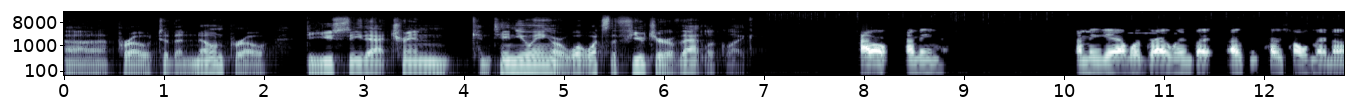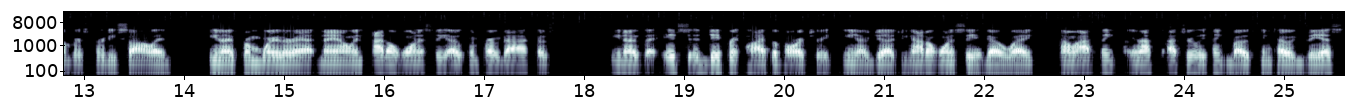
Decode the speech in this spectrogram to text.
uh, pro to the known pro. Do you see that trend continuing, or what, what's the future of that look like? I don't. I mean, I mean, yeah, we're growing, but Open Pro's holding their numbers pretty solid. You know, from where they're at now, and I don't want to see Open Pro die because, you know, it's a different type of archery. You know, judging. I don't want to see it go away. Um, I think, and I, I truly think both can coexist.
